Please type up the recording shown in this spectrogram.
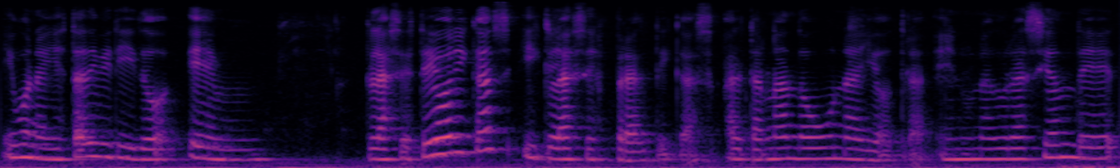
Y bueno, y está dividido en clases teóricas y clases prácticas, alternando una y otra, en una duración de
